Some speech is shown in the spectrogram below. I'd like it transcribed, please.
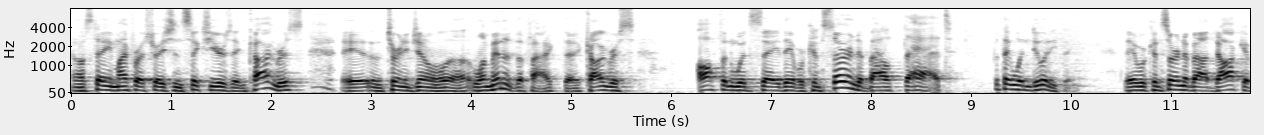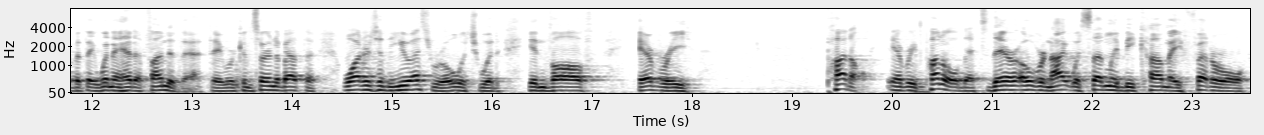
I was telling you my frustration six years in Congress. Uh, the Attorney General uh, lamented the fact that Congress often would say they were concerned about that, but they wouldn't do anything. They were concerned about DACA, but they went ahead and funded that. They were concerned about the Waters of the U.S. rule, which would involve every puddle. Every puddle that's there overnight would suddenly become a federal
